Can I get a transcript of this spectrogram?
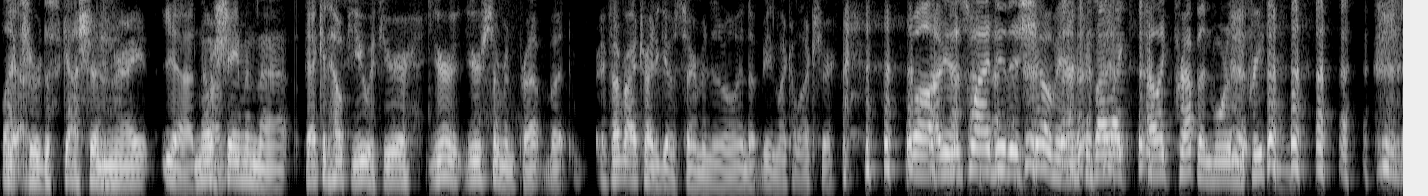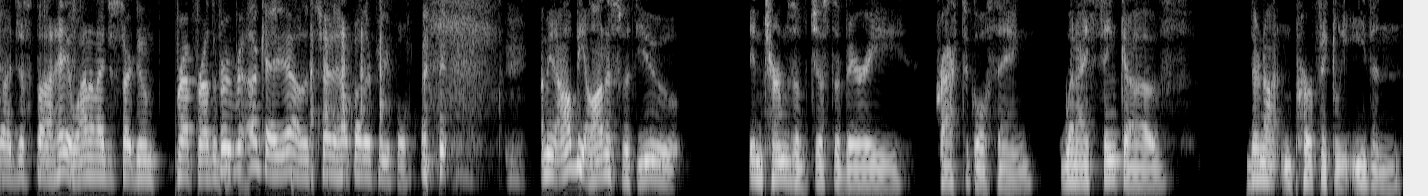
lecture discussion right Yeah. no shame in that Yeah, I could help you with your your your sermon prep, but if ever I try to give a sermon, it'll end up being like a lecture. well i mean that's why i do this show man because i like i like prepping more than preaching So I just thought, hey, why don't I just start doing prep for other people? okay, yeah, let's try to help other people. I mean, I'll be honest with you in terms of just a very practical thing. When I think of, they're not perfectly even,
